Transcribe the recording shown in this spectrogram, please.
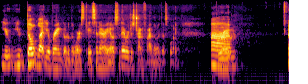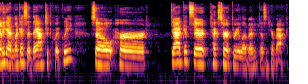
you you don't let your brain go to the worst case scenario. So they were just trying to find them at this point. Um, Right. And again, like I said, they acted quickly. So her dad gets there, texts her at 311, doesn't hear back.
